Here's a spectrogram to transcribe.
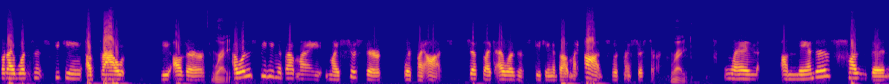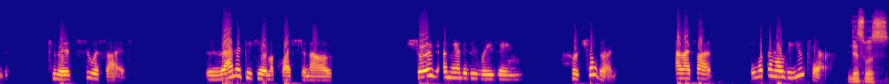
but I wasn't speaking about the other. Right. I wasn't speaking about my my sister with my aunt, just like I wasn't speaking about my aunts with my sister. Right. When Amanda's husband committed suicide, then it became a question of should Amanda be raising her children? And I thought, well, what the hell do you care? This was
